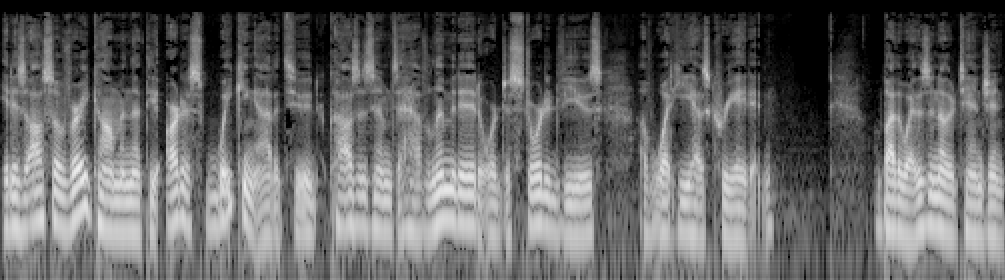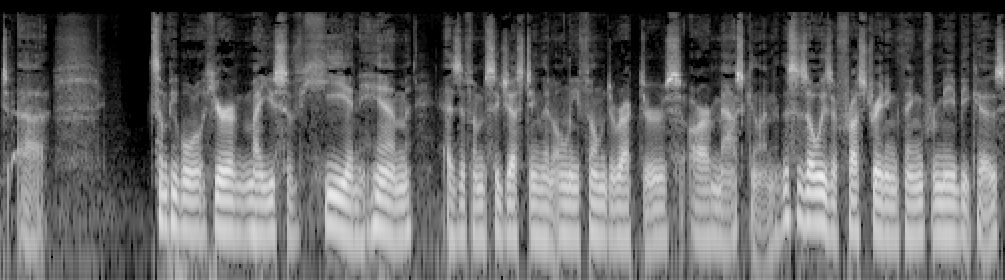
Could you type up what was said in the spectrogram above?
It is also very common that the artist's waking attitude causes him to have limited or distorted views of what he has created. By the way, there's another tangent. Uh, some people will hear my use of he and him as if I'm suggesting that only film directors are masculine. This is always a frustrating thing for me because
